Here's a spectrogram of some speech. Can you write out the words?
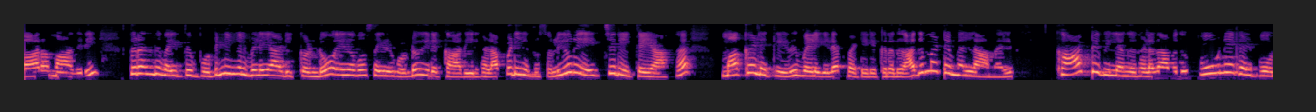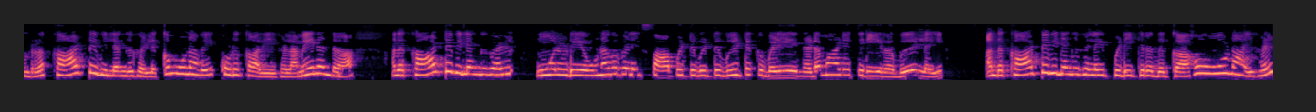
வார மாதிரி திறந்து வைத்து போட்டு நீங்கள் விளையாடி கொண்டோ ஏதோ செய்து கொண்டோ இருக்காதீர்கள். அப்படி என்று சொல்லி ஒரு எச்சரிக்கையாக மக்களுக்கு இது வெளியிடப்பட்டிருக்கிறது. அது மட்டுமல்லாமல் காட்டு விலங்குகள் அதாவது பூனைகள் போன்ற காட்டு விலங்குகளுக்கும் உணவை கொடுக்காதீர்கள் ஏனென்றால் அந்த காட்டு விலங்குகள் உங்களுடைய உணவுகளை சாப்பிட்டு விட்டு வீட்டுக்கு வெளியே நடமாடி திரிகிற வேளை அந்த காட்டு விலங்குகளை பிடிக்கிறதுக்காக ஓநாய்கள்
